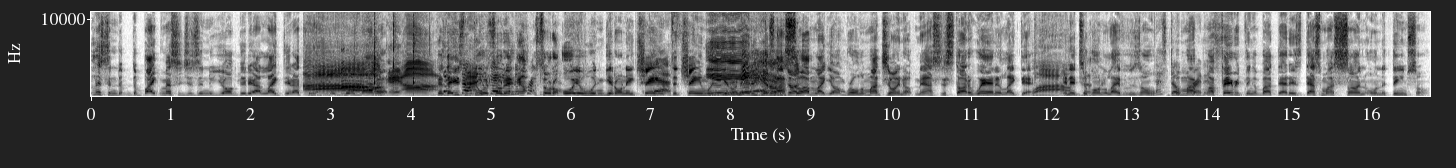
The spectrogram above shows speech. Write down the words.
Listen, the, the bike messages in New York did it. I liked it. I think Ah, okay, ah. Because they used to do it so gave the that so the oil wouldn't get on their chain, Yes. the chain wouldn't Yeah, get on yeah, their. to get so on I the saw, joint. I'm like, yo, I'm rolling my joint up, man. I just started wearing it like that. Wow, And it took on a life of its own. That's dope but my, credit. my favorite thing about that is that's my son on the theme song.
